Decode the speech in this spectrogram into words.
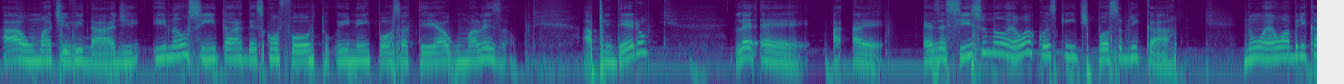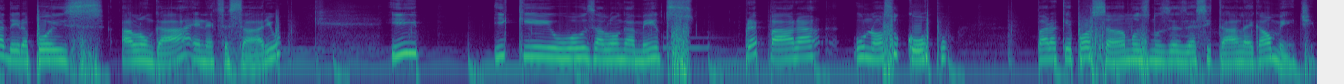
a uma atividade e não sinta desconforto e nem possa ter alguma lesão. Aprenderam? É, é, exercício não é uma coisa que a gente possa brincar. Não é uma brincadeira, pois alongar é necessário e, e que os alongamentos prepara o nosso corpo para que possamos nos exercitar legalmente.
